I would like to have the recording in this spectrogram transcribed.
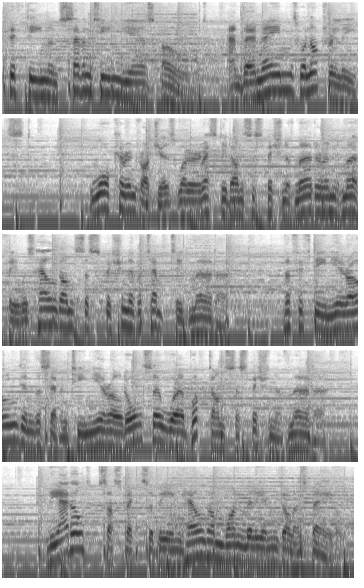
15 and 17 years old, and their names were not released. Walker and Rodgers were arrested on suspicion of murder and Murphy was held on suspicion of attempted murder. The 15-year-old and the 17-year-old also were booked on suspicion of murder. The adult suspects are being held on $1 million bail.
